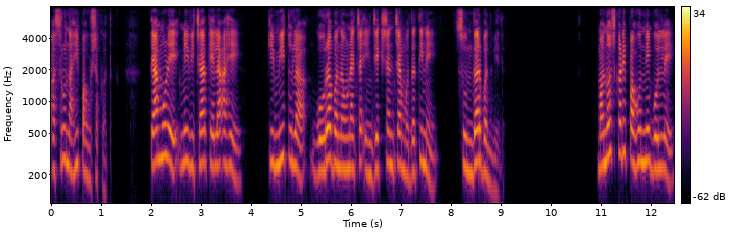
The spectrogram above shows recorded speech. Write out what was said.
अश्रू नाही पाहू शकत. त्यामुळे मी विचार केला आहे की मी तुला गोरं बनवण्याच्या इंजेक्शनच्या मदतीने सुंदर बनवेल. मनोजकडे पाहून मी बोलले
